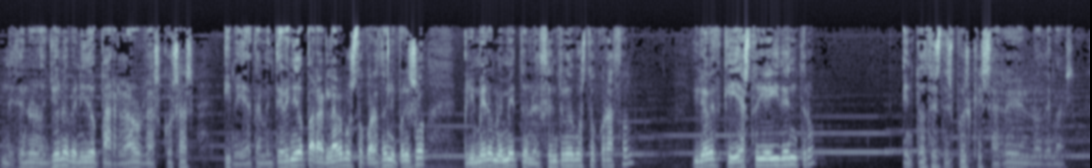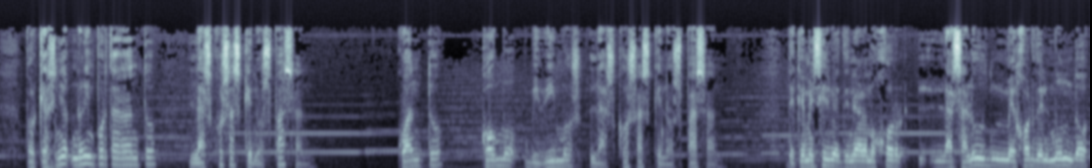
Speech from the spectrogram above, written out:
dice, no, no, yo no he venido para arreglaros las cosas inmediatamente, he venido para arreglar vuestro corazón y por eso primero me meto en el centro de vuestro corazón y una vez que ya estoy ahí dentro, entonces después que se arreglen lo demás. Porque al Señor no le importa tanto las cosas que nos pasan, cuanto cómo vivimos las cosas que nos pasan. ¿De qué me sirve tener a lo mejor la salud mejor del mundo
